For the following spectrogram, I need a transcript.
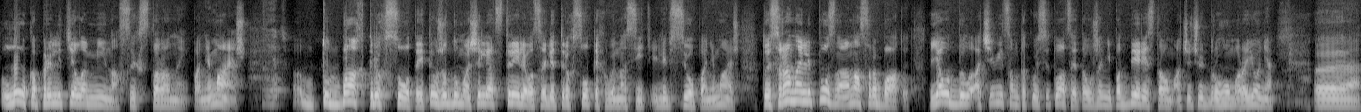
ловко прилетела мина с их стороны, понимаешь? Нет. Тут бах трехсотый, ты уже думаешь или отстреливаться, или трехсотых выносить, или все, понимаешь? То есть рано или поздно она срабатывает. Я вот был очевидцем такой ситуации, это уже не под Берестовым, а чуть-чуть в другом районе. Э,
